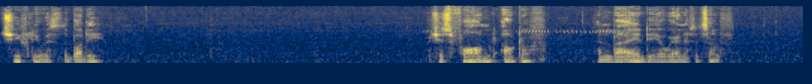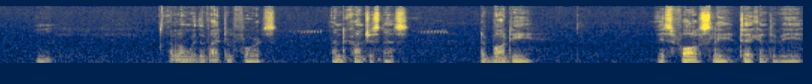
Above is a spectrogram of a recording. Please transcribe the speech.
chiefly with the body, which is formed out of and by the awareness itself, mm, along with the vital force and the consciousness, the body is falsely taken to be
